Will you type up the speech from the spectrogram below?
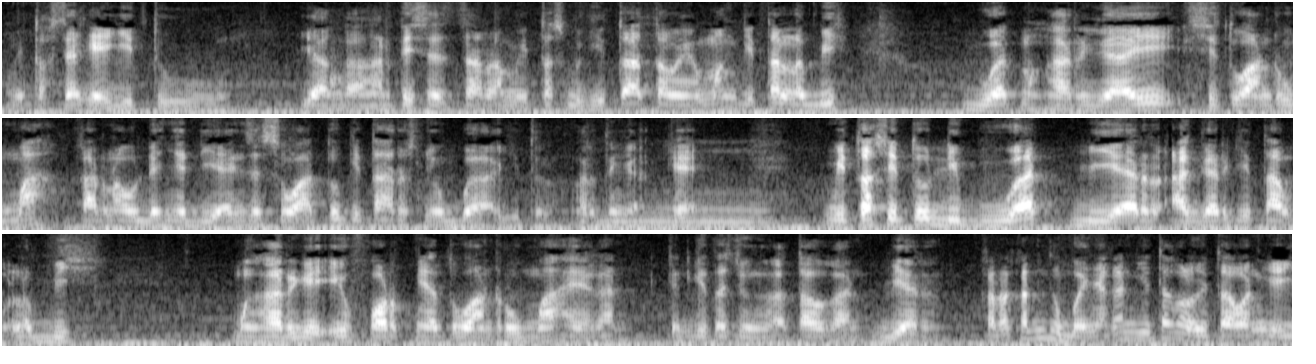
Mitosnya kayak gitu. Ya nggak ngerti secara mitos begitu atau memang kita lebih buat menghargai si tuan rumah karena udah nyediain sesuatu kita harus nyoba gitu loh ngerti nggak kayak Hmm. mitos itu dibuat biar agar kita lebih menghargai effortnya tuan rumah ya kan kan kita juga nggak tahu kan biar karena kan kebanyakan kita kalau ditawan kayak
